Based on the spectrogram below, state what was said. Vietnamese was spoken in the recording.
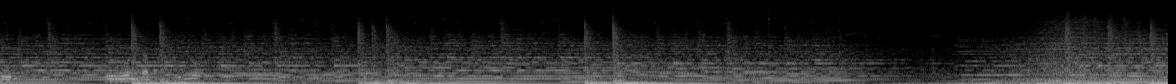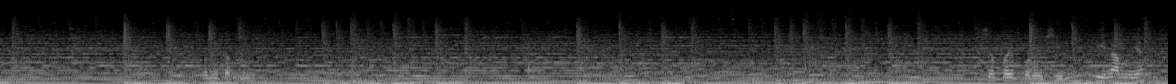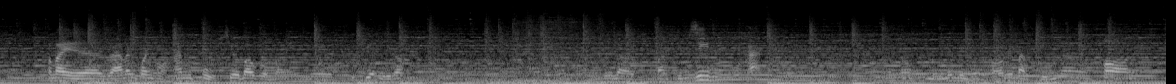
kín thì luôn bàn phím luôn. Con đi tập đi. Surface Pro 9 i5 nhé. Con này ờ, giá đang quanh khoảng 20 củ chưa bao gồm ờ, nhiều phụ kiện gì đâu là bàn phím zin của hãng Đúng không? mình có cái bàn phím ờ, kho này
